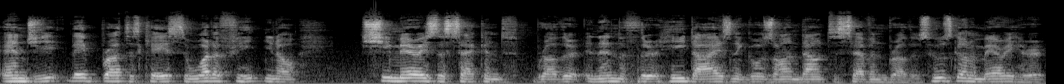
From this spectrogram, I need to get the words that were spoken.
And G, they brought this case, and what if he, you know, she marries the second brother, and then the third, he dies, and it goes on down to seven brothers. Who's going to marry her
